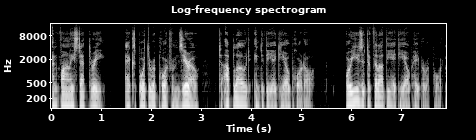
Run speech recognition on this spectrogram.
And finally, Step 3 Export the report from Xero to upload into the ATO portal or use it to fill out the ATO paper report.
